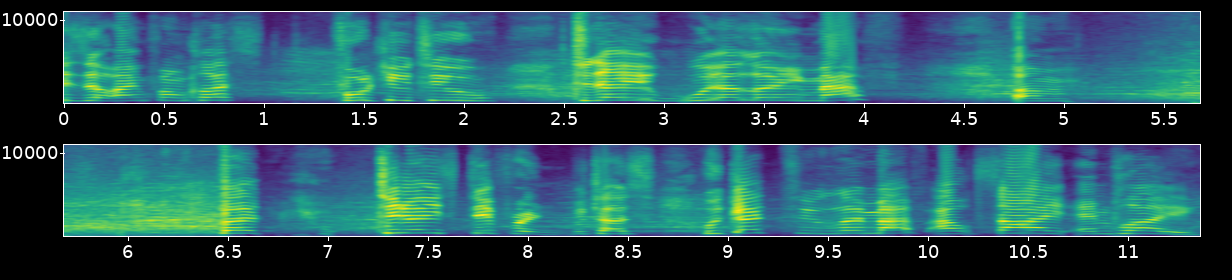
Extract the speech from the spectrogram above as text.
Is Zil. I'm from class 4Q2. Today we are learning math. Um, but today is different because we get to learn math outside and play.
